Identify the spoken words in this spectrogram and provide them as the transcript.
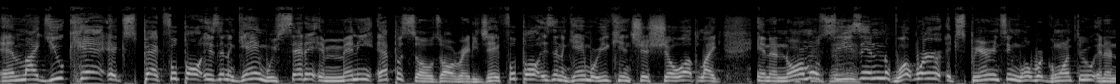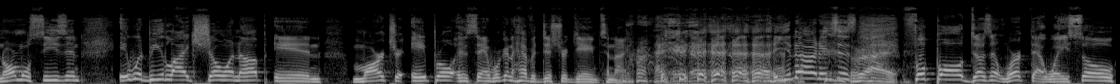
And like you can't expect football isn't a game. We've said it in many episodes already, Jay. Football isn't a game where you can just show up like in a normal season, what we're experiencing, what we're going through in a normal season, it would be like showing up in March or April and saying we're going to have a district game tonight. you know, and it's just Right. football doesn't work that way. So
